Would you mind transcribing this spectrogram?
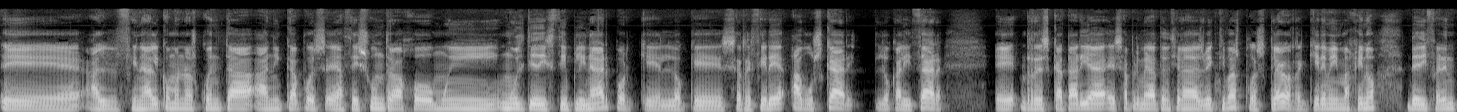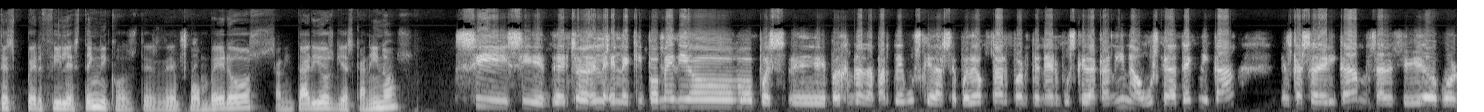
Eh, al final, como nos cuenta Anika, pues eh, hacéis un trabajo muy multidisciplinar porque lo que se refiere a buscar, localizar, eh, rescatar esa primera atención a las víctimas, pues claro, requiere, me imagino, de diferentes perfiles técnicos, desde bomberos, sanitarios, guías caninos. Sí, sí. De hecho, el, el equipo medio, pues, eh, por ejemplo, en la parte de búsqueda se puede optar por tener búsqueda canina o búsqueda técnica. En el caso de ERICAM se ha decidido por,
